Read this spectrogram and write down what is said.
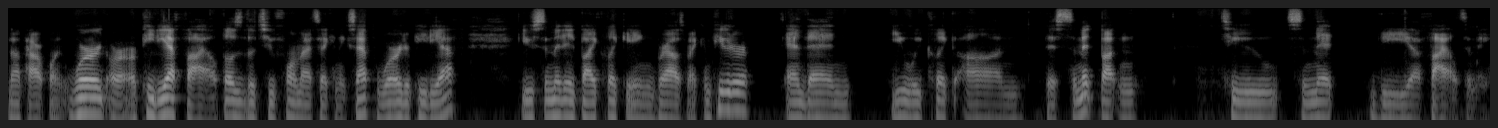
not PowerPoint, Word or, or PDF file, those are the two formats I can accept, Word or PDF. You submit it by clicking Browse My Computer, and then you would click on this Submit button to submit the uh, file to me.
